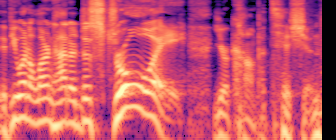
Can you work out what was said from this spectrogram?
If you want to learn how to destroy your competition,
